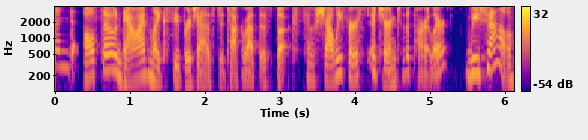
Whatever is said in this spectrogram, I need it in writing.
And also now I'm like super jazzed to talk about this book. So shall we first adjourn to the parlor? We shall.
